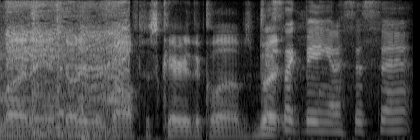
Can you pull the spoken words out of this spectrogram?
money and don't even golf, just carry the clubs. But just like being an assistant.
